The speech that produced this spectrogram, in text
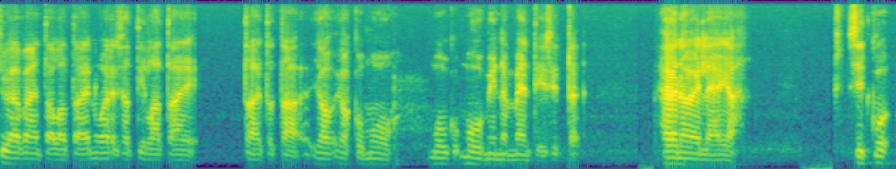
työväentalo tai nuorisotila tai, tai tota, jo, joku muu, muu, muu, minne mentiin sitten hönöilee. Ja sitten kun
